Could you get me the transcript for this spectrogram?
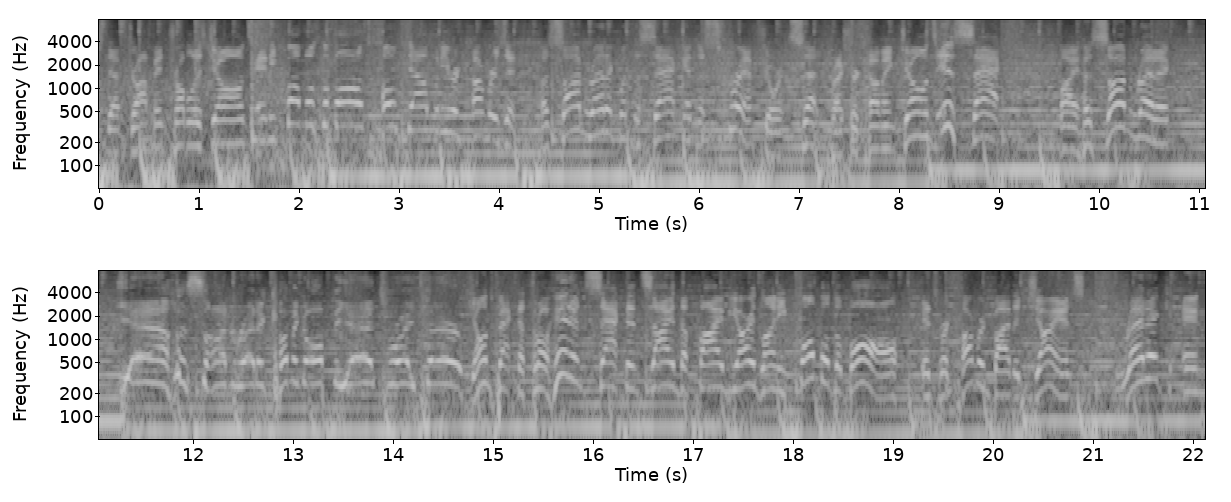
step drop in trouble is Jones, and he fumbles the ball. It's poked out, but he recovers it. Haason Reddick with the sack and the strip. Short set, pressure coming. Jones is sacked by Haason Reddick. Yeah, Haason Reddick coming off the edge right there. Jones back to throw, hit and sacked inside the five yard line. He fumbled the ball. It's recovered by the Giants. Reddick and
